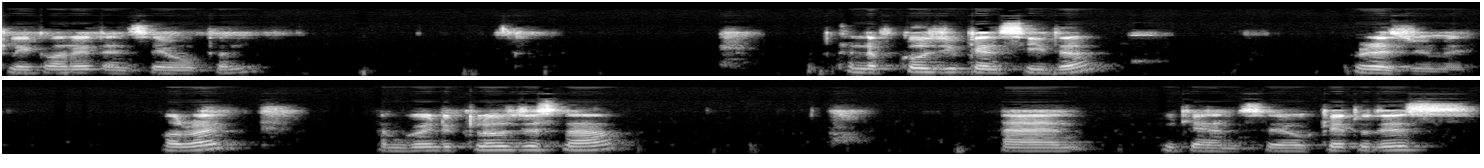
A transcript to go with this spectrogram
click on it and say open. And of course you can see the resume. Alright I'm going to close this now and we can say OK to this.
